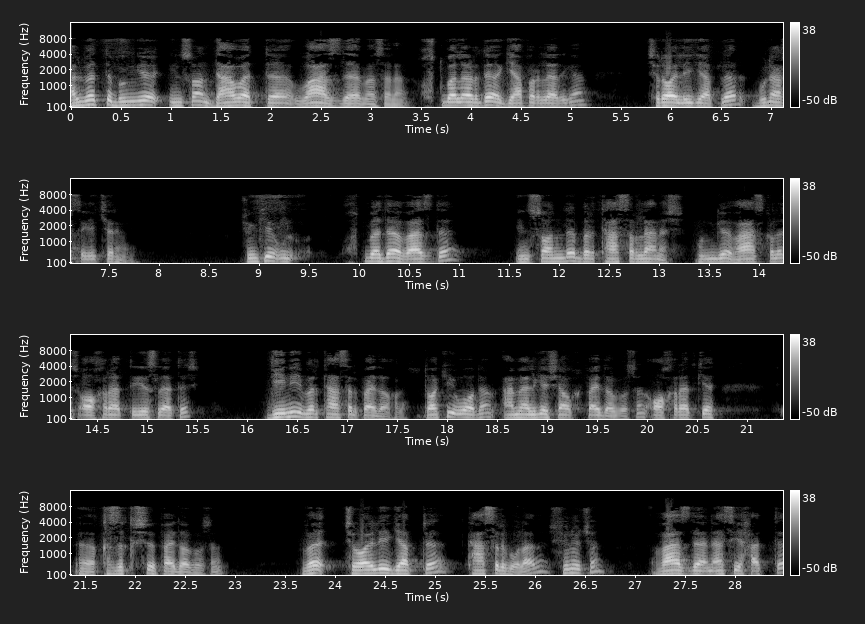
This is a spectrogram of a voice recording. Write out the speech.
Albatta bunga inson da'vatda va'zda masalan xutbalarda gapiriladigan chiroyli gaplar bu narsaga kirmaydi. Chunki xutbada va'zda insonda bir ta'sirlanish unga va'z qilish oxiratni eslatish diniy bir ta'sir paydo qilish. Toki u odam amalga shavqi paydo bo'lsin oxiratga e, qiziqishi paydo bo'lsin va chiroyli gapda ta'sir bo'ladi. Shuning uchun va'zda nasihatda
